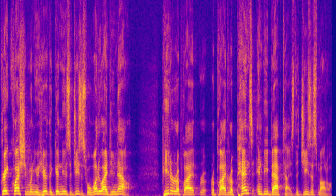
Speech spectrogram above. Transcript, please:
Great question when you hear the good news of Jesus. Well, what do I do now? Peter replied, re- replied Repent and be baptized, the Jesus model.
